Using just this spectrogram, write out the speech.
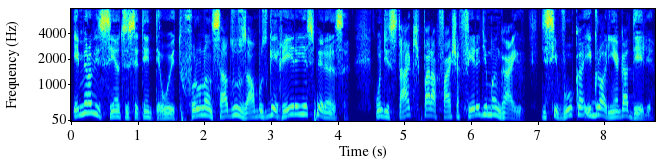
Em 1978 foram lançados os álbuns Guerreira e Esperança, com destaque para a faixa Feira de Mangaio, de Sivuca e Glorinha Gadelha.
